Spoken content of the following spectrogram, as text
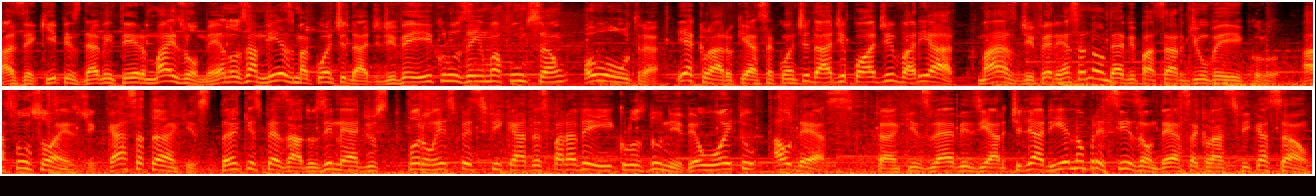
As equipes devem ter mais ou menos a mesma quantidade de veículos em uma função ou outra. E é claro que essa quantidade pode variar, mas diferença não deve passar de um veículo. As funções de caça-tanques, tanques pesados e médios foram especificadas para veículos do nível 8 ao 10. Tanques leves e artilharia não precisam dessa classificação.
